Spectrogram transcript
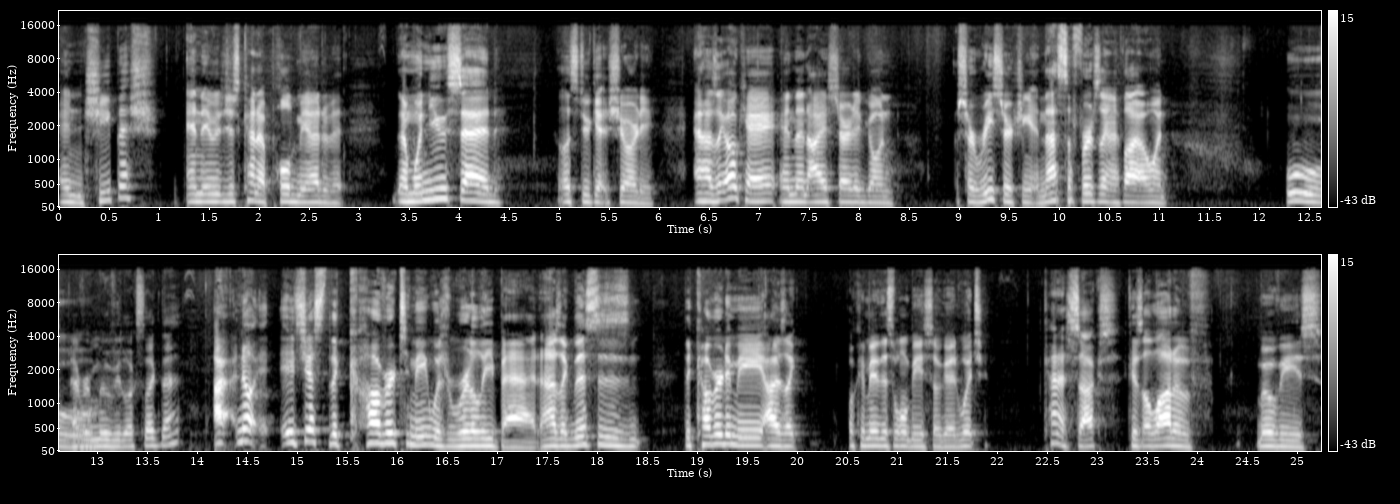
and cheapish, and it just kind of pulled me out of it. And when you said, "Let's do Get Shorty," and I was like, "Okay," and then I started going, started researching it, and that's the first thing I thought. I went, "Ooh." Every movie looks like that. I, no, it- it's just the cover to me was really bad, and I was like, "This is the cover to me." I was like, "Okay, maybe this won't be so good," which kind of sucks because a lot of movies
